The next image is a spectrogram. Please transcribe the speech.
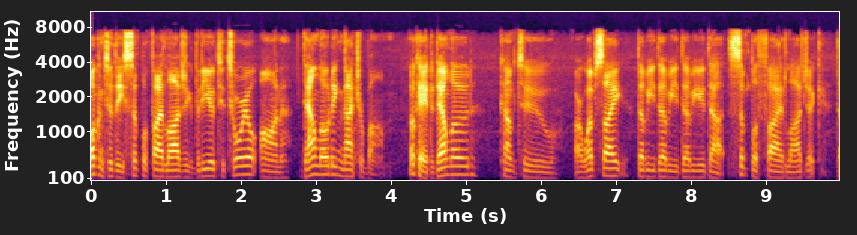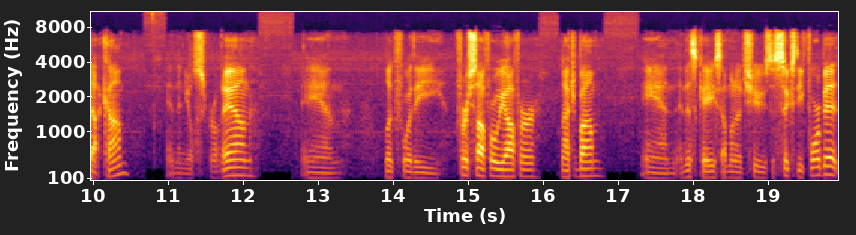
Welcome to the Simplified Logic video tutorial on downloading Nitro-BOM. Okay, to download, come to our website, www.simplifiedlogic.com, and then you'll scroll down and look for the first software we offer, Nitro-BOM. And in this case, I'm going to choose the 64-bit.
